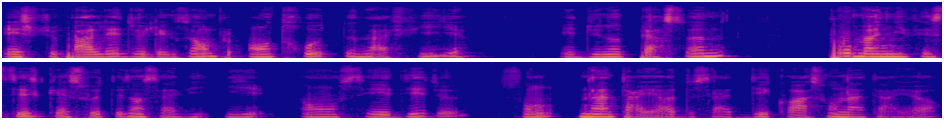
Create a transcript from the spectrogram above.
et je te parlais de l'exemple entre autres de ma fille et d'une autre personne pour manifester ce qu'elle souhaitait dans sa vie. On s'est aidé de son intérieur, de sa décoration d'intérieur,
